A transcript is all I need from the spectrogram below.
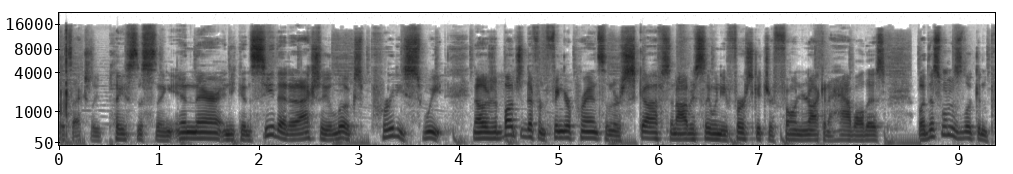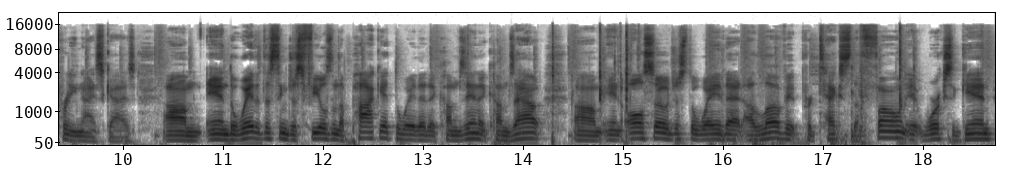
Let's actually place this thing in there and you can see that it actually looks pretty sweet. Now there's a bunch of different fingerprints and there's scuffs and obviously when you first get your phone you're not going to have all this, but this one is looking pretty nice guys. Um, and the way that this thing just feels in the pocket, the way that it comes in, it comes out, um, and also just the way that I love it protects the phone. It works again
